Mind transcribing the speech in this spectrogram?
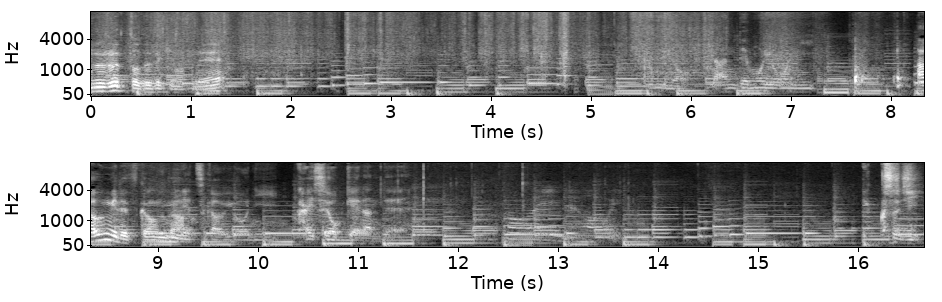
ぬるっと出てきますね。海の何でも用に。あ海で使うんだ。海で使うように海水 OK なんで。かわいいね青い。XG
